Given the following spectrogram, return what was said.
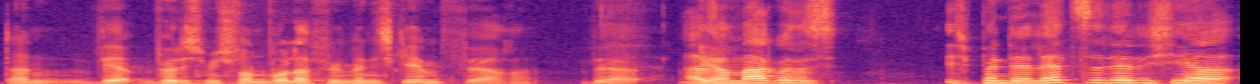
dann würde ich mich schon wohler fühlen, wenn ich geimpft wäre. Wär, also Markus, ja. ich, ich bin der Letzte, der dich hier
